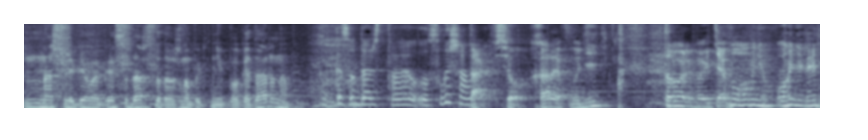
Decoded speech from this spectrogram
наше любимое государство должно быть мне благодарно. Государство услышало. Так, все, Хареф лудить. Тролль, мы тебя помним, поняли.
